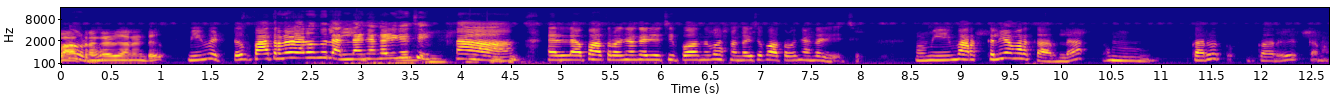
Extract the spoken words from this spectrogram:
പാത്രം കഴുകാനുണ്ട്. മീൻ വെട്ടും. പാത്രം കഴുകാനൊന്നുമില്ല. അല്ല ഞാൻ കഴുകി വെച്ച്. ആ എല്ലാ പാത്രവും ഞാൻ കഴുകി വെച്ച്. ഇപ്പൊ വന്ന് ഭക്ഷണം കഴിച്ച പാത്രവും ഞാൻ കഴുകി വെച്ച്. അപ്പൊ മീൻ വറക്കൽ ഞാൻ വറക്കാറില്ല. ഉം, കറി വെക്കും. കറി വെക്കണം.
